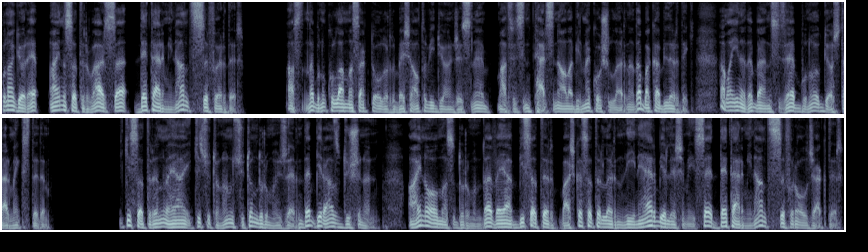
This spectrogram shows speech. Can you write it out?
Buna göre aynı satır varsa determinant sıfırdır. Aslında bunu kullanmasak da olurdu. 5-6 video öncesine matrisin tersini alabilme koşullarına da bakabilirdik. Ama yine de ben size bunu göstermek istedim. İki satırın veya iki sütunun sütun durumu üzerinde biraz düşünün. Aynı olması durumunda veya bir satır başka satırların lineer birleşimi ise determinant sıfır olacaktır.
